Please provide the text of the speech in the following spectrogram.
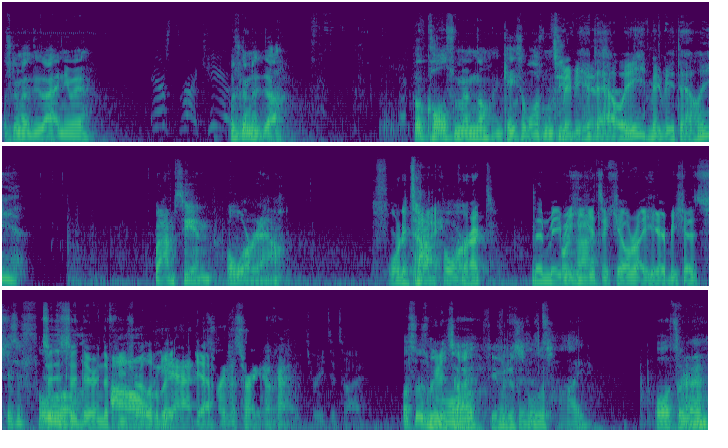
was gonna do that anyway. I was gonna do that. Good call from him though, in case it wasn't. Maybe hit the heli. Maybe hit the heli. Well, I'm seeing four now. four to tie, four. correct? Then maybe he that? gets a kill right here because Is it full? so they're in the future a Oh, little bit. Yeah, Yeah. that's right. That's right. Okay. What's his Three to more? tie. FIFA just It's told a us. Four to win.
